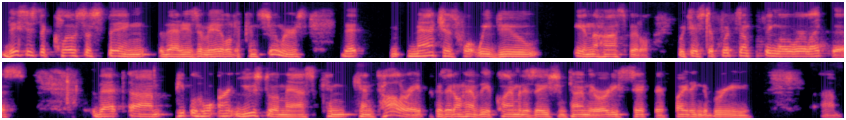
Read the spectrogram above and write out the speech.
this is the closest thing that is available to consumers that matches what we do in the hospital, which is to put something over like this that um, people who aren't used to a mask can can tolerate because they don't have the acclimatization time. They're already sick. They're fighting to breathe. Um,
